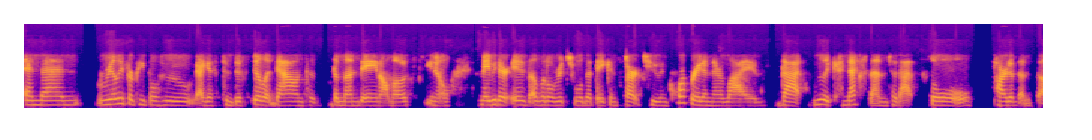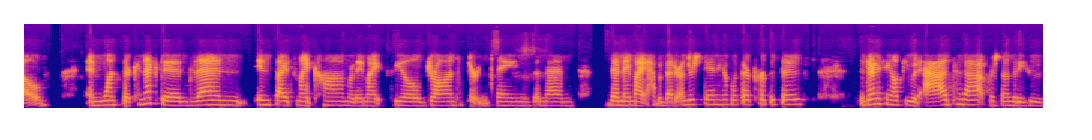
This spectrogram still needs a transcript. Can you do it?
and then really for people who, I guess, to distill it down to the mundane almost, you know, maybe there is a little ritual that they can start to incorporate in their lives that really connects them to that soul part of themselves. And once they're connected, then insights might come or they might feel drawn to certain things and then then they might have a better understanding of what their purpose is. Is there anything else you would add to that for somebody who's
